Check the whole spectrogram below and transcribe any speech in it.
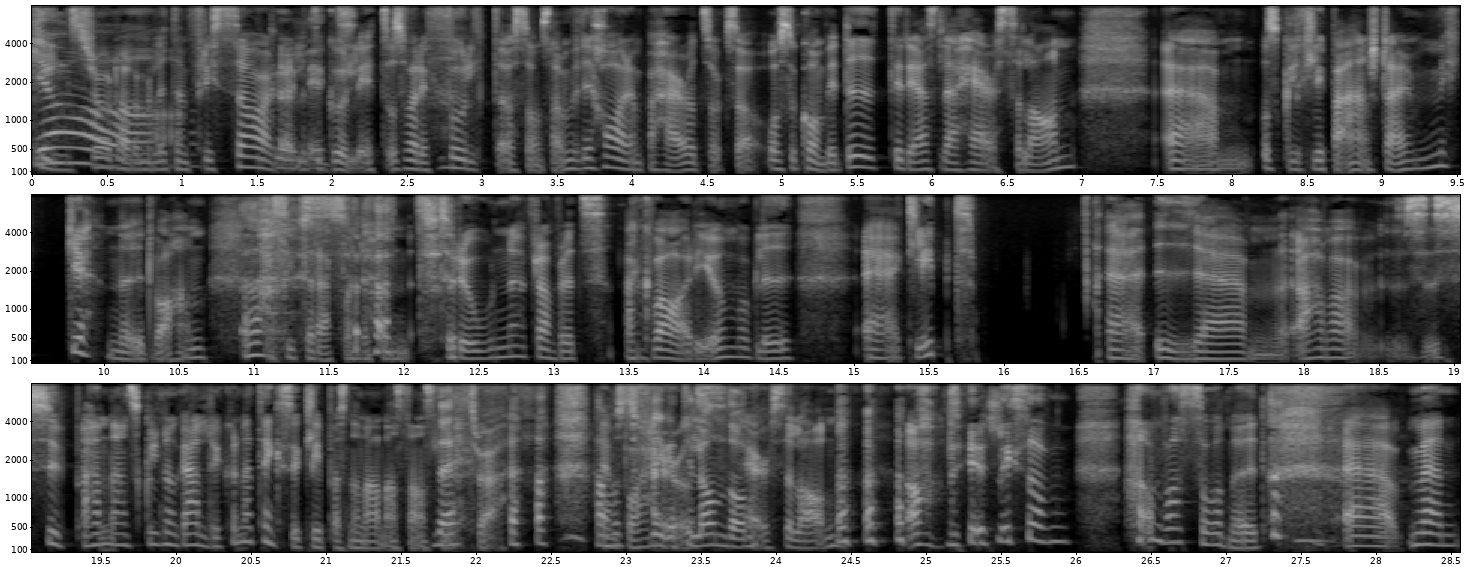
Kings Ja. Road. Har de en liten frisör där, lite Gulligt. Och så var det fullt där och så. så men vi har en på Harrods också. Och så kom vi dit till deras lilla hair salon ehm, och skulle klippa Ernst där. Mycket nöjd var han. Att sitta där på en liten tron framför ett akvarium och bli eh, klippt. Eh, i, eh, han, var super, han, han skulle nog aldrig kunna tänka sig att klippas någon annanstans nu, tror jag. Han måste flyga till Harrods London. Hair Salon. ja, det är liksom, han var så nöjd. Eh, men,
